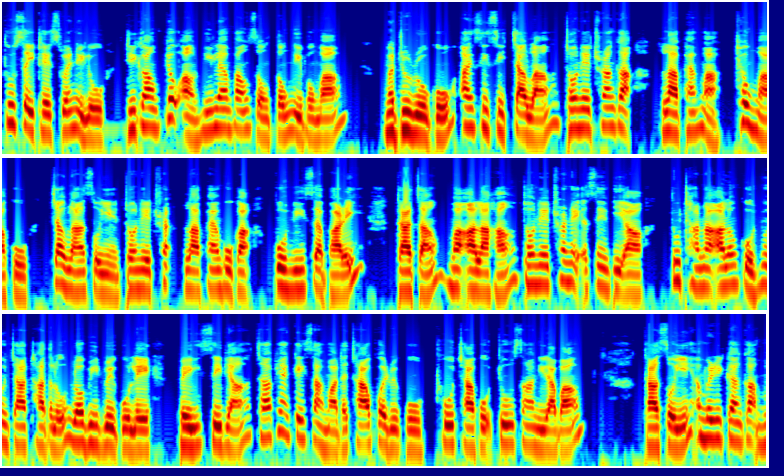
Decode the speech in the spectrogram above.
သူ့စိတ်ထဲဆွဲနေလို့ဒီကောင်ပြုတ်အောင်နီလန်းပေါင်းစုံသုံးနေပုံမှာမဒူရိုကို ICC ကြောက်လာဒေါ်နယ်ထရန့်ကလာဖမ်းမှာဖြုတ်မှာကိုကြောက်လားဆိုရင်ဒေါ်နယ်ထရန့်လာဖမ်းဖို့ကပိုနီးစပ်ပါတယ်။ဒါကြောင့်မအားလာဟာဒေါ်နယ်ထရန့်နဲ့အဆင်ပြေအောင်သူဌာနအလုံးကိုညွှန်ကြားထားသလို lobby တွေကိုလည်းဘိန်းစေးပြကြားဖြန့်ကိစ္စမှာတခြားအဖွဲ့တွေကိုထိုးချဖို့စ조사နေတာပါ။ ဒါဆိုရင်အမေရိကန်ကမ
